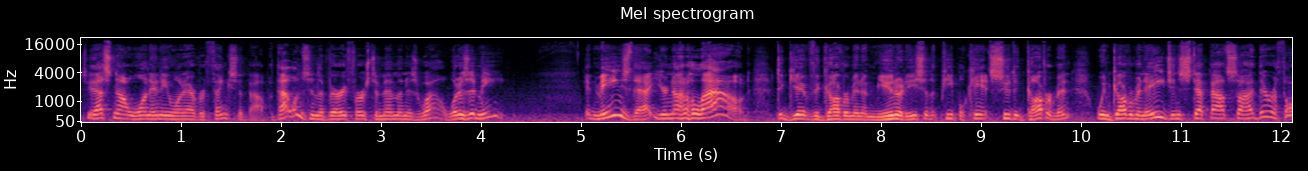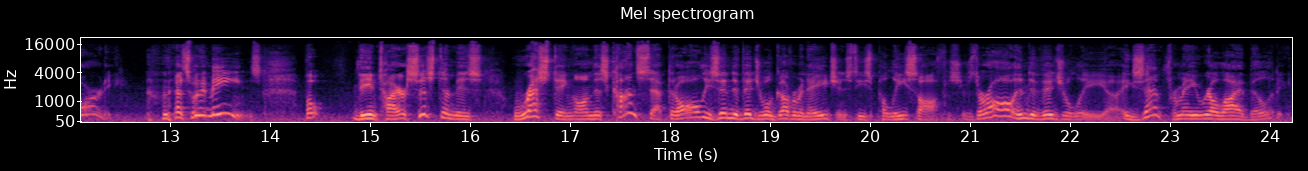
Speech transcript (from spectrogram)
See, that's not one anyone ever thinks about, but that one's in the very First Amendment as well. What does it mean? It means that you're not allowed to give the government immunity so that people can't sue the government when government agents step outside their authority. That's what it means. But the entire system is resting on this concept that all these individual government agents, these police officers, they're all individually uh, exempt from any real liability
